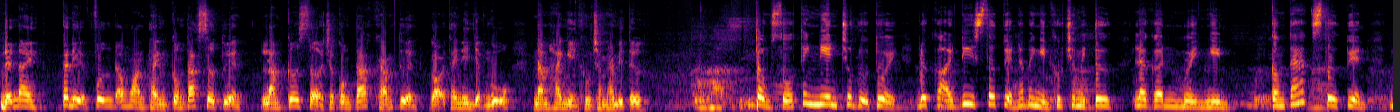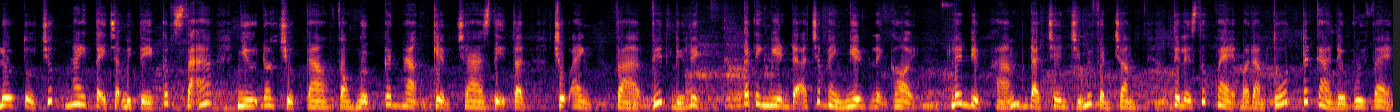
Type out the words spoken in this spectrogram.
Đến nay, các địa phương đã hoàn thành công tác sơ tuyển làm cơ sở cho công tác khám tuyển gọi thanh niên nhập ngũ năm 2024. Tổng số thanh niên trong độ tuổi được gọi đi sơ tuyển năm 2024 là gần 10.000. Công tác sơ tuyển được tổ chức ngay tại trạm y tế cấp xã như đo chiều cao, vòng ngực, cân nặng, kiểm tra dị tật, chụp ảnh và viết lý lịch. Các thanh niên đã chấp hành nghiêm lệnh gọi, lên điểm khám đạt trên 90%, tỷ lệ sức khỏe bảo đảm tốt, tất cả đều vui vẻ,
